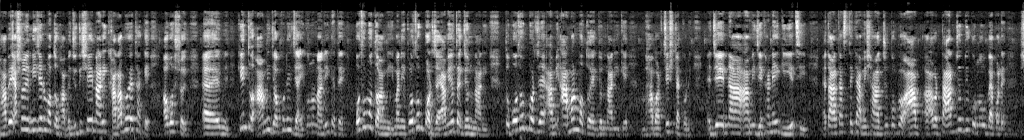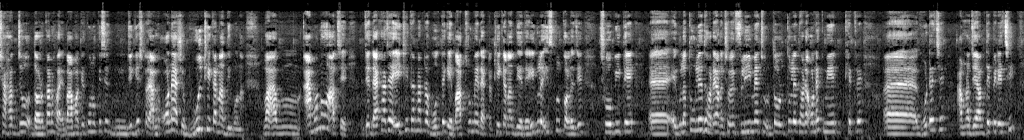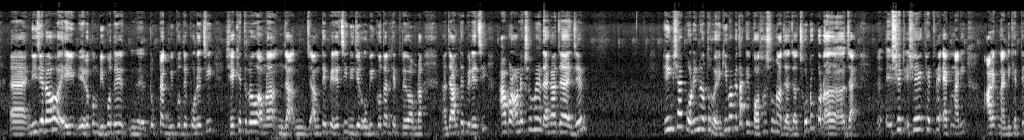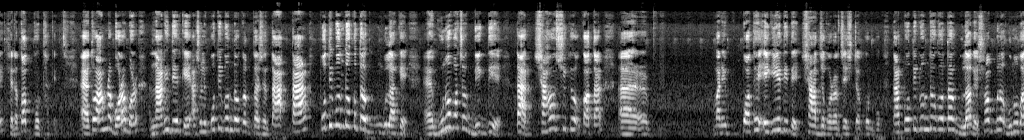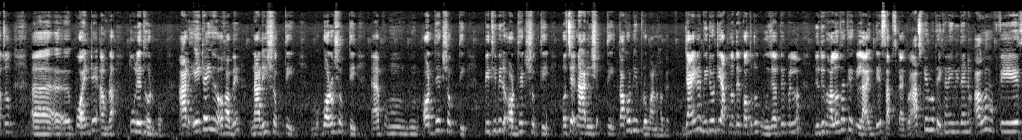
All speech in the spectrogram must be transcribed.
ভাবে আসলে নিজের মতো ভাবে। যদি সেই নারী খারাপ হয়ে থাকে, অবশ্যই কিন্তু আমি যখনই যাই কোনো নারীর ক্ষেত্রে, প্রথমত আমি মানে প্রথম পর্যায়ে আমিও তো একজন নারী, তো প্রথম পর্যায়ে আমি আমার মতো একজন নারীকে ভাবার চেষ্টা করি, যে না, আমি যেখানেই গিয়েছি, তার কাছ থেকে আমি সাহায্য করব। আবার তার যদি কোনো ব্যাপারে সাহায্য দরকার হয় বা আমাকে কোনো কিছু জিজ্ঞেস করে, আমি অনায়াসে ভুল ঠিকানা দিব না। বা এমনও আছে যে দেখা যায়, এই ঠিকানাটা বলতে গিয়ে বাথরুমের একটা ঠিকানা দিয়ে দেয়। এগুলো স্কুল, কলেজে ছবিতে এগুলো তুলে ধরে। অনেক সময় ফিল্মে তুলে ধরে। অনেক মেয়ের ক্ষেত্রে ঘটেছে। আমরা জানতে পেরেছি। নিজেরাও এই, এরকম বিপদে টুকটাক বিপদে পড়েছি। সেক্ষেত্রেও আমরা জানতে পেরেছি। নিজের অভিজ্ঞতার ক্ষেত্রেও আমরা জানতে পেরেছি। আবার অনেক সময় দেখা যায় যে হিংসায় পরিণত হয়ে কীভাবে তাকে কথা শোনা যায়, যা ছোট করা যায়, সে- সেক্ষেত্রে এক নারী, আরেক নারী ক্ষেত্রে সেটা তৎপর থাকে। তো আমরা বরাবর নারীদেরকে আসলে প্রতিবন্ধকতা তার প্রতিবন্ধকতাগুলাকে গুলাকে গুণবাচক দিক দিয়ে তার সাহসিকতার মানে পথে এগিয়ে দিতে সাহায্য করার চেষ্টা করব। তার প্রতিবন্ধকতাগুলোকে সবগুলো গুণবাচক পয়েন্টে আমরা তুলে ধরবো। আর এটাই হবে নারী শক্তি, বড় শক্তি অর্ধেক শক্তি, পৃথিবীর অর্ধেক শক্তি হচ্ছে নারী শক্তি, তখনই প্রমাণ হবে। জানি না ভিডিওটি আপনাদের কতটুকু বুঝাতে পারলাম। যদি ভালো থাকে লাইক দিয়ে সাবস্ক্রাইব করো। আজকের মতো এখানেই বিদায় নিলাম। আল্লাহ হাফিজ।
